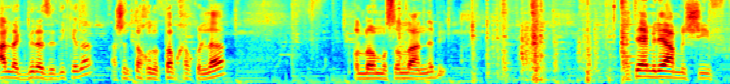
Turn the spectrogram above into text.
حلة كبيرة زي دي كده عشان تاخد الطبخة كلها. اللهم صل على النبي. هتعمل إيه يا عم الشيف؟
